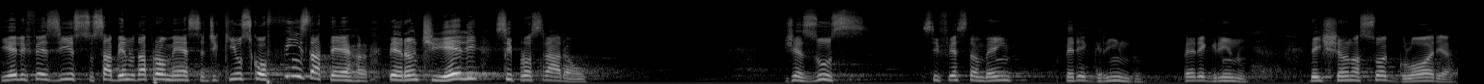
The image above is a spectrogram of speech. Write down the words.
E ele fez isso sabendo da promessa de que os cofins da terra perante ele se prostrarão. Jesus se fez também peregrino, peregrino deixando a sua glória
